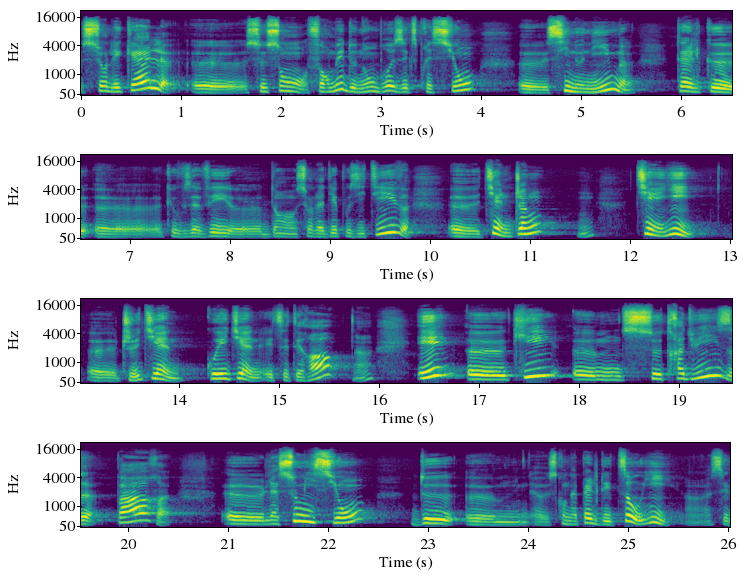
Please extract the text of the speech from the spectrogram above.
sur lesquels se sont formées de nombreuses expressions synonymes telles que, que vous avez dans, sur la diapositive, tianzheng, Yi, Zhijian, Guijian, etc., et qui euh, se traduisent par euh, la soumission de euh, ce qu'on appelle des hein, c'est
